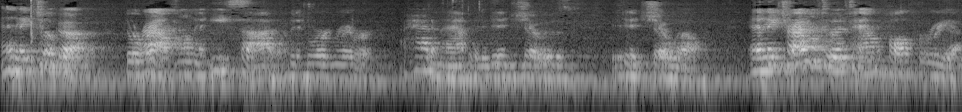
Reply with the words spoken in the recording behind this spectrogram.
And they took up the route on the east side of the Jordan River. I had a map, but it didn't show it was it didn't show well. And they traveled to a town called Perea,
